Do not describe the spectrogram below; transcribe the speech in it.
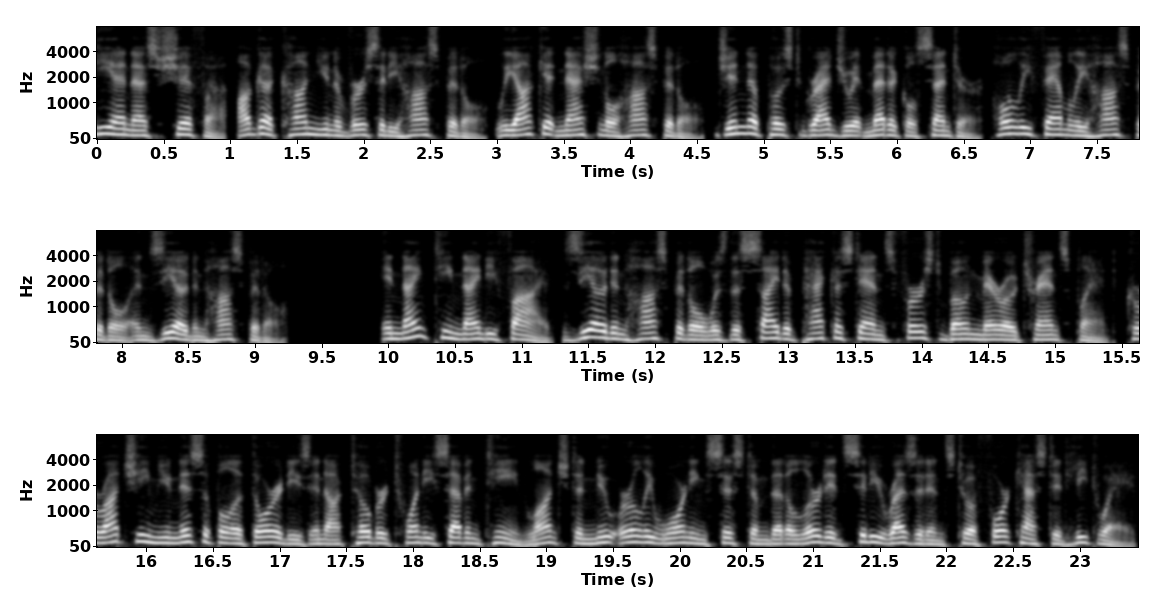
PNS Shifa, Aga Khan University Hospital, Liaquat National Hospital, Jinnah Postgraduate Medical Center, Holy Family Hospital and Ziauddin Hospital. In 1995, Ziauddin Hospital was the site of Pakistan's first bone marrow transplant. Karachi municipal authorities in October 2017 launched a new early warning system that alerted city residents to a forecasted heatwave.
